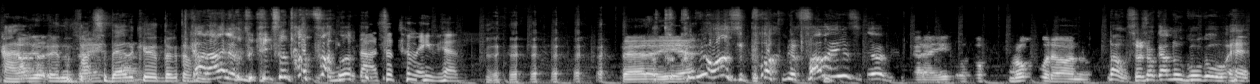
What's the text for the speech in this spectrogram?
Caralho, eu, não tudo bem, faço ideia do cara. que o Doug tá falando. Caralho, do que, que você tá falando? Daça também, viado. Pera Eu tô aí, é. curioso, pô. Me fala isso, Doug. Pera aí eu tô procurando. Não, se eu jogar no Google é,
